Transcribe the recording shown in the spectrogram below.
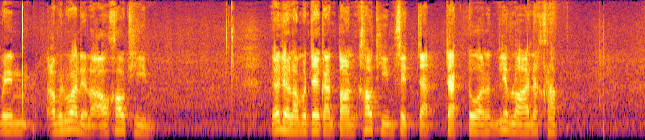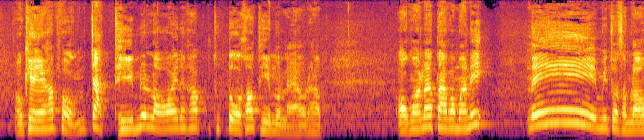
เป็นเอาเป็นว่าเดี๋ยวเราเอาเข้าทีม แล้วเดี๋ยวเรามาเจอกันตอนเข้าทีมเสร็จจัดจัดตัวเรียบร้อยนะครับ โอเคครับผมจัดทีมเรียบร้อยนะครับ ทุกตัวเข้าทีมหมดแล้วนะครับ ออกมาหน้าตาประมาณนี้ นี่มีตัวสำรอง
